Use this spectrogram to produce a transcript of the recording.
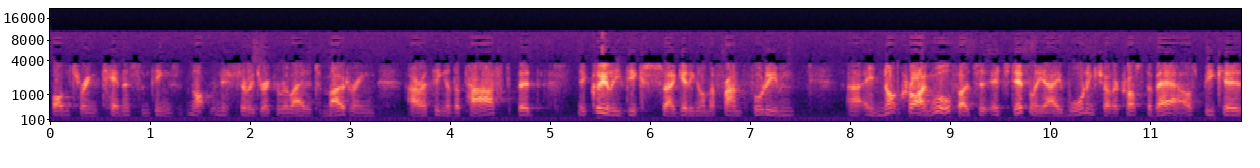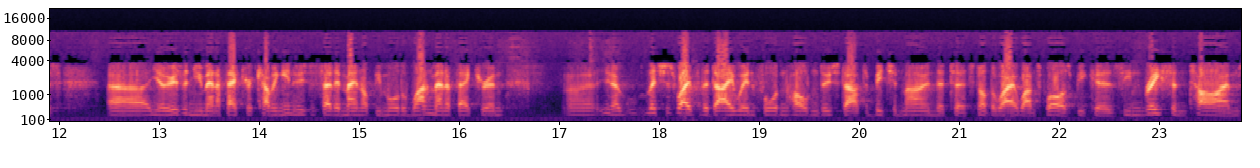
sponsoring tennis and things not necessarily directly related to motoring are a thing of the past. But clearly Dick's uh, getting on the front foot in uh, and not crying wolf. It's, it's definitely a warning shot across the bows because uh, you know there is a new manufacturer coming in. Who's to say there may not be more than one manufacturer? And uh, you know, let's just wait for the day when Ford and Holden do start to bitch and moan that uh, it's not the way it once was. Because in recent times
